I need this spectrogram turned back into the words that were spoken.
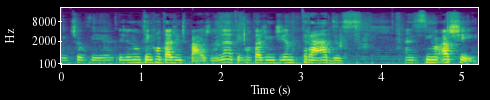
Deixa eu ver. Ele não tem contagem de página, né? Tem contagem de entradas. Mas assim, eu achei.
